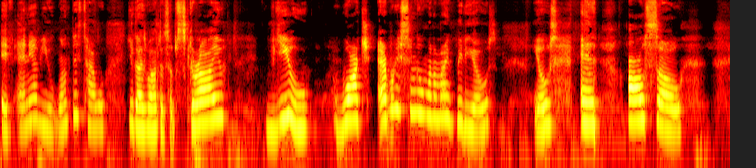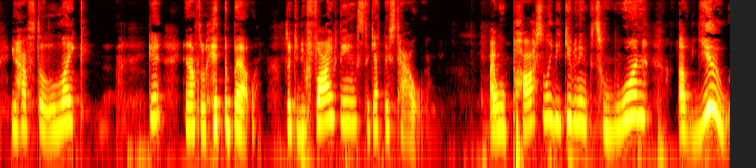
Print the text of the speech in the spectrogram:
if any of you want this towel, you guys will have to subscribe, view, watch every single one of my videos, yos, and also you have to like it and also hit the bell. So to do five things to get this towel. I will possibly be giving it to one of you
